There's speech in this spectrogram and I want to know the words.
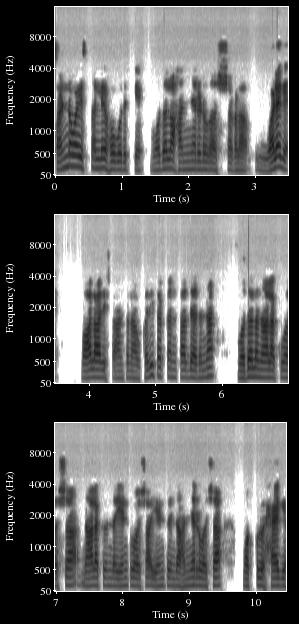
ಸಣ್ಣ ವಯಸ್ಸಿನಲ್ಲೇ ಹೋಗೋದಕ್ಕೆ ಮೊದಲ ಹನ್ನೆರಡು ವರ್ಷಗಳ ಒಳಗೆ ಬಾಲಾದಿಷ್ಟ ಅಂತ ನಾವು ಕರಿತಕ್ಕಂಥದ್ದೇ ಅದನ್ನ ಮೊದಲ ನಾಲ್ಕು ವರ್ಷ, ನಾಲ್ಕರಿಂದ ಎಂಟು ವರ್ಷ, ಎಂಟರಿಂದ ಹನ್ನೆರಡು ವರ್ಷ ಮಕ್ಕಳು ಹೇಗೆ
